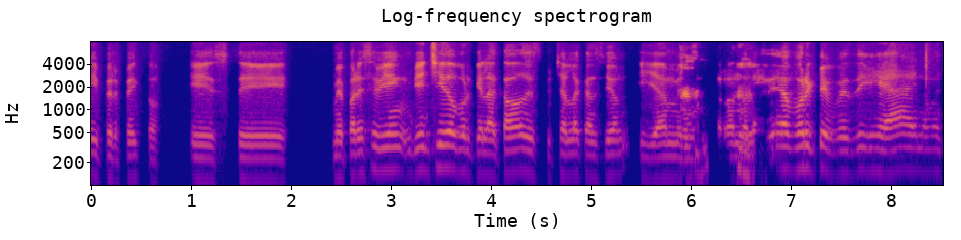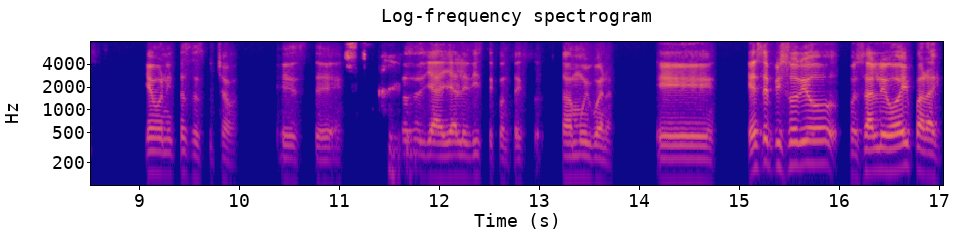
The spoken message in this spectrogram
Sí, perfecto. Este, me parece bien, bien chido porque la acabo de escuchar la canción y ya me estoy cerrando la idea porque pues dije, ay, no manches, qué bonita se escuchaba. Este, entonces ya, ya le diste contexto, está muy buena. Eh, este episodio pues sale hoy para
